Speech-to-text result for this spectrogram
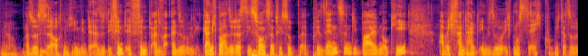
Ja, also ist ja auch nicht irgendwie, also ich finde, ich finde, also, also gar nicht mal, also dass die Songs natürlich so präsent sind, die beiden, okay, aber ich fand halt irgendwie so, ich musste echt gucken, ich dachte so,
